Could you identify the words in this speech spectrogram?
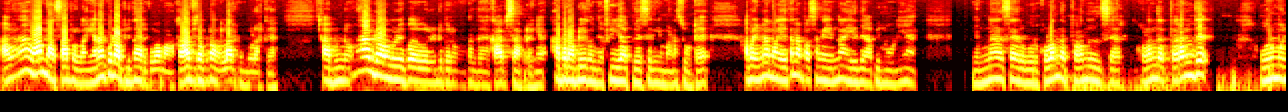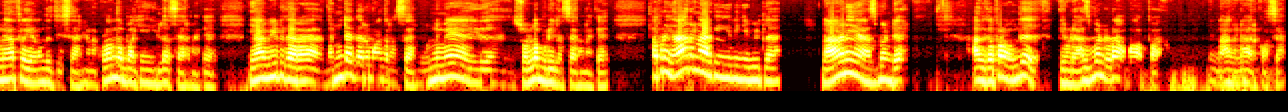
அவன் "ஆ, வாமா சாப்பிடலாம். எனக்கு கூட அப்படிதான் இருக்கு. வாமா காஃபி சாப்பிட்டா நல்லா இருக்கும் போல இருக்கு. அப்படின்னு அப்புறம் அவங்க இப்போ ரெண்டு பேரும் அந்த காஃபி சாப்பிட்றீங்க. அப்புறம் அப்படியே கொஞ்சம் ஃப்ரீயாக பேசுறீங்க மனசு விட்டு. அப்புறம் என்னம்மா எத்தனை பசங்க என்ன இது அப்படின்னு என்ன சார் ஒரு குழந்தை பிறந்தது சார். குழந்தை பிறந்து ஒரு மணி நேரத்தில் இறந்துச்சு சார். எனக்கு குழந்தை பாக்கியம் இல்லை சார் எனக்கு. என் வீட்டுக்கார தண்ட கருமாந்திரம் சார். ஒன்றுமே இது சொல்ல முடியல சார் எனக்கு. அப்புறம் யாரெல்லாம் இருக்கீங்க நீங்கள் வீட்டில் நானே என் ஹஸ்பண்டு அதுக்கப்புறம் வந்து என்னுடைய ஹஸ்பண்டோட அம்மா அப்பா. நாங்கள்லாம் இருக்கோம் சார்.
